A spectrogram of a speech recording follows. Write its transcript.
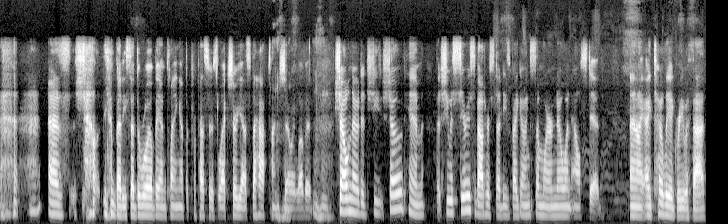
as Shell, Betty said, the royal band playing at the professor's lecture. Yes, the halftime Mhm. show. I love it. Mhm. Shell noted she showed him that she was serious about her studies by going somewhere no one else did, and I, I totally agree with that.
